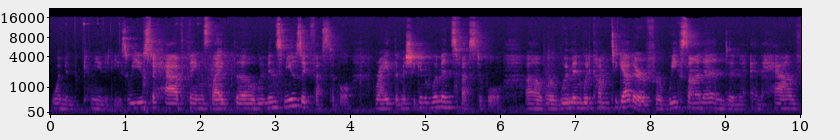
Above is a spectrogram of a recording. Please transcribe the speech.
women communities. We used to have things like the Women's Music Festival, right? The Michigan Women's Festival, uh, where women would come together for weeks on end and, and have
